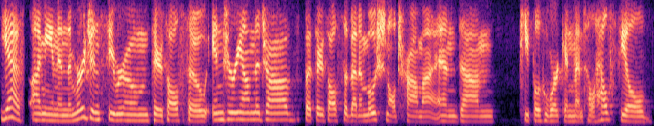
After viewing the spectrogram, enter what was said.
Yes. I mean, in the emergency room, there's also injury on the job, but there's also that emotional trauma. And um, people who work in mental health fields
